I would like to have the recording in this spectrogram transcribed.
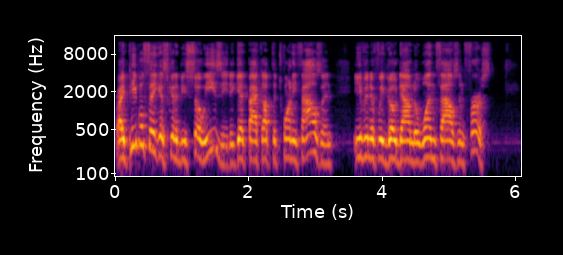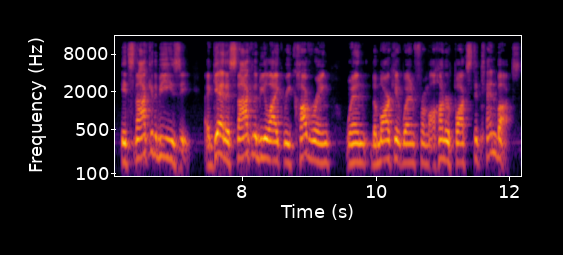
right? People think it's going to be so easy to get back up to 20,000, even if we go down to 1,000 first. It's not going to be easy. Again, it's not going to be like recovering when the market went from 100 bucks to 10 bucks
